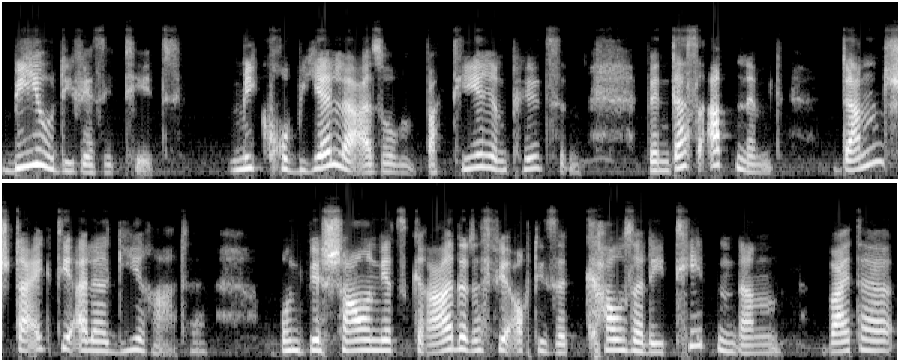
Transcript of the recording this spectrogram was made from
Biodiversität, mikrobielle, also Bakterien, Pilzen, wenn das abnimmt, dann steigt die Allergierate. Und wir schauen jetzt gerade, dass wir auch diese Kausalitäten dann weiter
